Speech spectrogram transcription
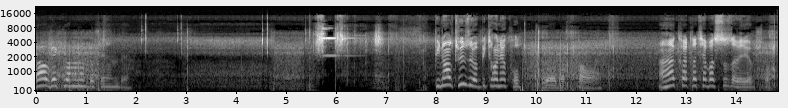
Ya reklamını da senin de. Bin altı yüz lira bir tane koltuk. Aha kartla tebassız da veriyormuşlar.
